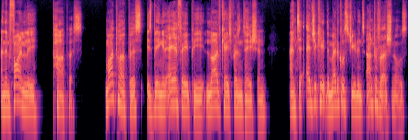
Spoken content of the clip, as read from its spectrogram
And then finally, purpose. My purpose is being an AFAP live case presentation and to educate the medical students and professionals,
